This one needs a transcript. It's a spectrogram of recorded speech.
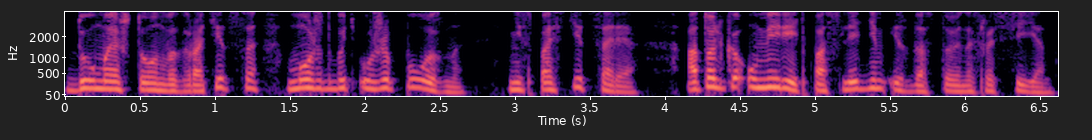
думая, что он возвратится, может быть, уже поздно, не спасти царя, а только умереть последним из достойных россиян.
